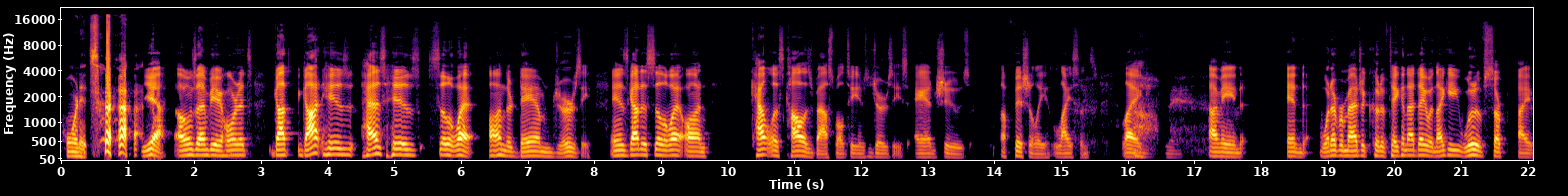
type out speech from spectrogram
Hornets. Yeah, owns the NBA Hornets. Got got his has his silhouette on their damn jersey, and he's got his silhouette on countless college basketball teams' jerseys and shoes, officially licensed. Like, oh man. I mean, and whatever Magic could have taken that day with Nike would have sur- I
